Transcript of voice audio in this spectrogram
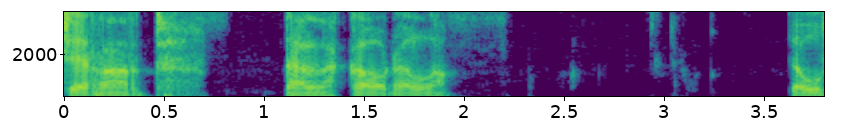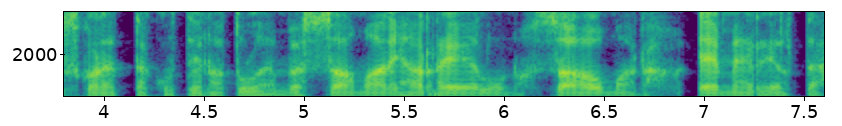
Gerrard tällä kaudella. Ja uskon, että Kutino tulee myös saamaan ihan reilun sauman Emeriltä.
